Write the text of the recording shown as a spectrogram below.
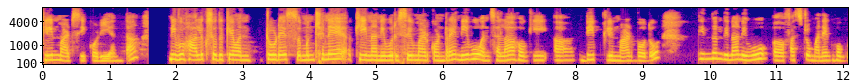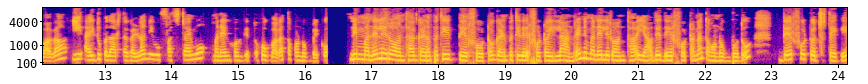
ಕ್ಲೀನ್ ಮಾಡಿಸಿ ಕೊಡಿ ಅಂತ. ನೀವು ಹಾಲುಗ್ಸೋದಕ್ಕೆ ಒಂದ್ ಟೂ ಡೇಸ್ ಮುಂಚೆನೆ ಕೀನ ನೀವು ರಿಸೀವ್ ಮಾಡ್ಕೊಂಡ್ರೆ ನೀವು ಒಂದ್ಸಲ ಹೋಗಿ ಡೀಪ್ ಕ್ಲೀನ್ ಮಾಡ್ಬೋದು. ಹಿಂದಿನ ದಿನ ನೀವು ಫಸ್ಟ್ ಮನೆಗೆ ಹೋಗುವಾಗ, ಈ ಐದು ಪದಾರ್ಥಗಳನ್ನ ನೀವು ಫಸ್ಟ್ ಟೈಮು ಮನೆಗೆ ಹೋಗಿ ಹೋಗುವಾಗ ತಗೊಂಡು ಹೋಗ್ಬೇಕು ನಿಮ್ ಮನೇಲಿರುವಂತಹ ಗಣಪತಿ ದೇವ್ರ ಫೋಟೋ ಗಣಪತಿ ದೇವ್ರ ಫೋಟೋ ಇಲ್ಲ ಅಂದ್ರೆ ನಿಮ್ ಮನೇಲಿರುವಂತಹ ಯಾವ್ದೇ ದೇವ್ರ ಫೋಟೋನ ತಗೊಂಡು ಹೋಗ್ಬೋದು ದೇವ್ರ ಫೋಟೋ ಜೊತೆಗೆ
